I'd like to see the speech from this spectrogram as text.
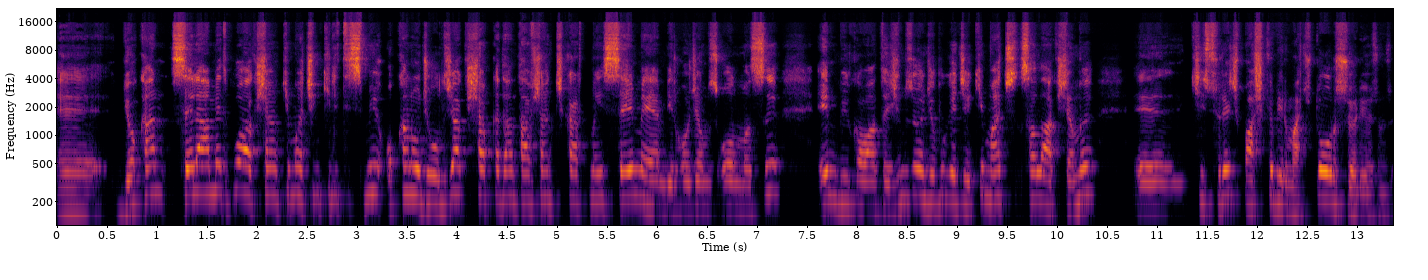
Ee, Gökhan Selamet bu akşamki maçın kilit ismi Okan Hoca olacak. Şapkadan tavşan çıkartmayı sevmeyen bir hocamız olması en büyük avantajımız. Önce bu geceki maç salı akşamı e, ki süreç başka bir maç. Doğru söylüyorsunuz.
